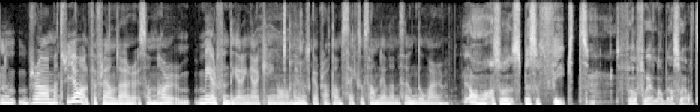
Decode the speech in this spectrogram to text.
något bra material för föräldrar som har mer funderingar kring om hur de ska prata om sex och samlevnad med sina ungdomar? Ja, alltså specifikt för föräldrar blir svårt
